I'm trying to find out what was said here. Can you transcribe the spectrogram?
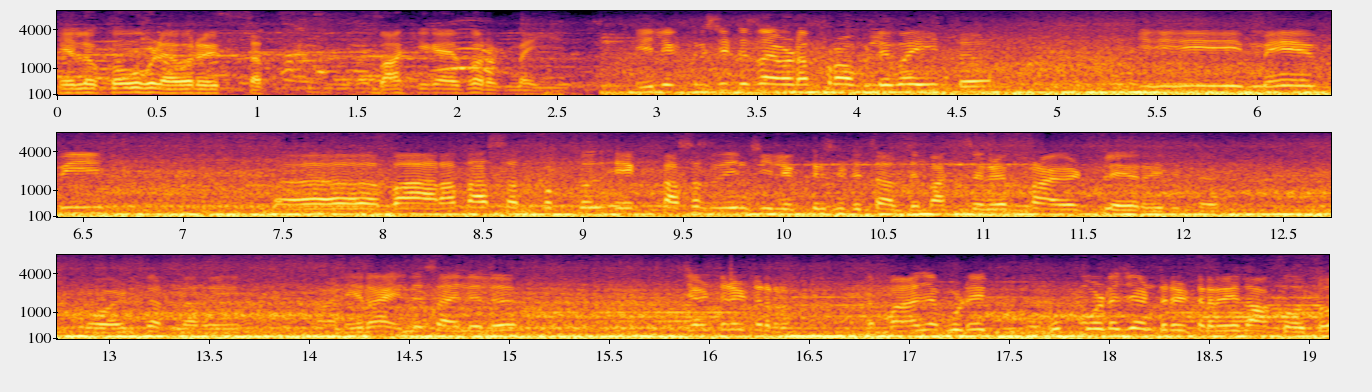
हे लोक उघड्यावर विकतात. बाकी काय फरक नाही आहे इलेक्ट्रिसिटीचा एवढा प्रॉब्लेम आहे इथं. मे बी बारा तासात फक्त एक तासात त्यांची इलेक्ट्रिसिटी चालते. बाकी सगळे प्रायव्हेट प्लेयर आहे तिथं प्रोव्हाइड करणार आहे आणि राहिलं सायलेलं जनरेटर माझ्या पुढे खूप मोठं जनरेटर आहे दाखवतो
